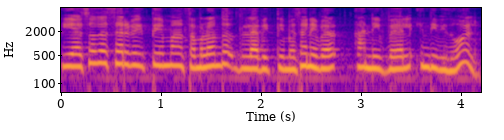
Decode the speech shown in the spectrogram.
Y eso de ser víctima, estamos hablando de la víctima a nivel, a nivel individual.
